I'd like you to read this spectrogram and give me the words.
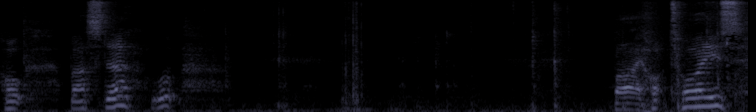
Hulk Buster. Whoop. By Hot Toys.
